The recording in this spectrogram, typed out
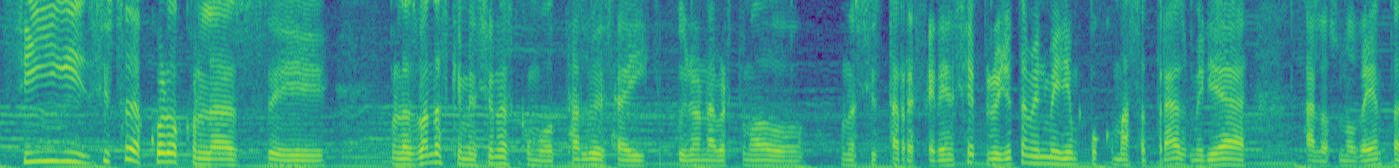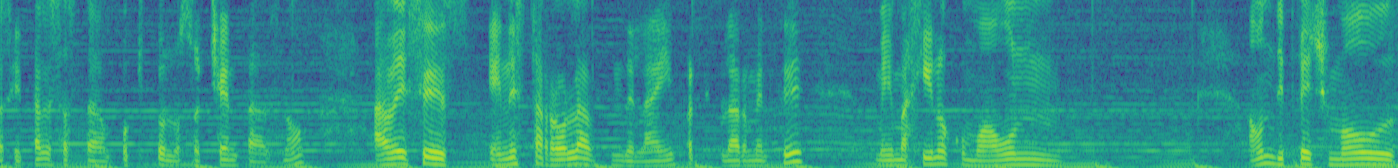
sí, sí estoy de acuerdo con las... Eh, con las bandas que mencionas como tal vez ahí que pudieron haber tomado una cierta referencia, pero yo también me iría un poco más atrás, me iría a los noventas y tal vez hasta un poquito los ochentas, ¿no? A veces en esta rola de Line particularmente me imagino como a un a un Depeche Mode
